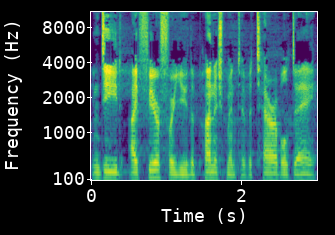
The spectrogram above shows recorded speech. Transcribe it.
Indeed, I fear for you the punishment of a terrible day.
